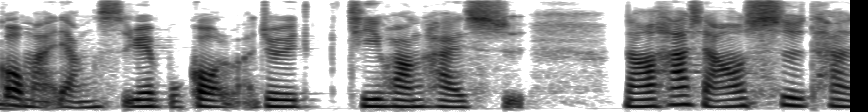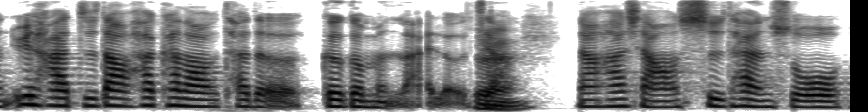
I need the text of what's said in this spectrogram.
购买粮食，嗯、因为不够了嘛，就是饥荒开始。然后他想要试探，因为他知道他看到他的哥哥们来了，这样，然后他想要试探说。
